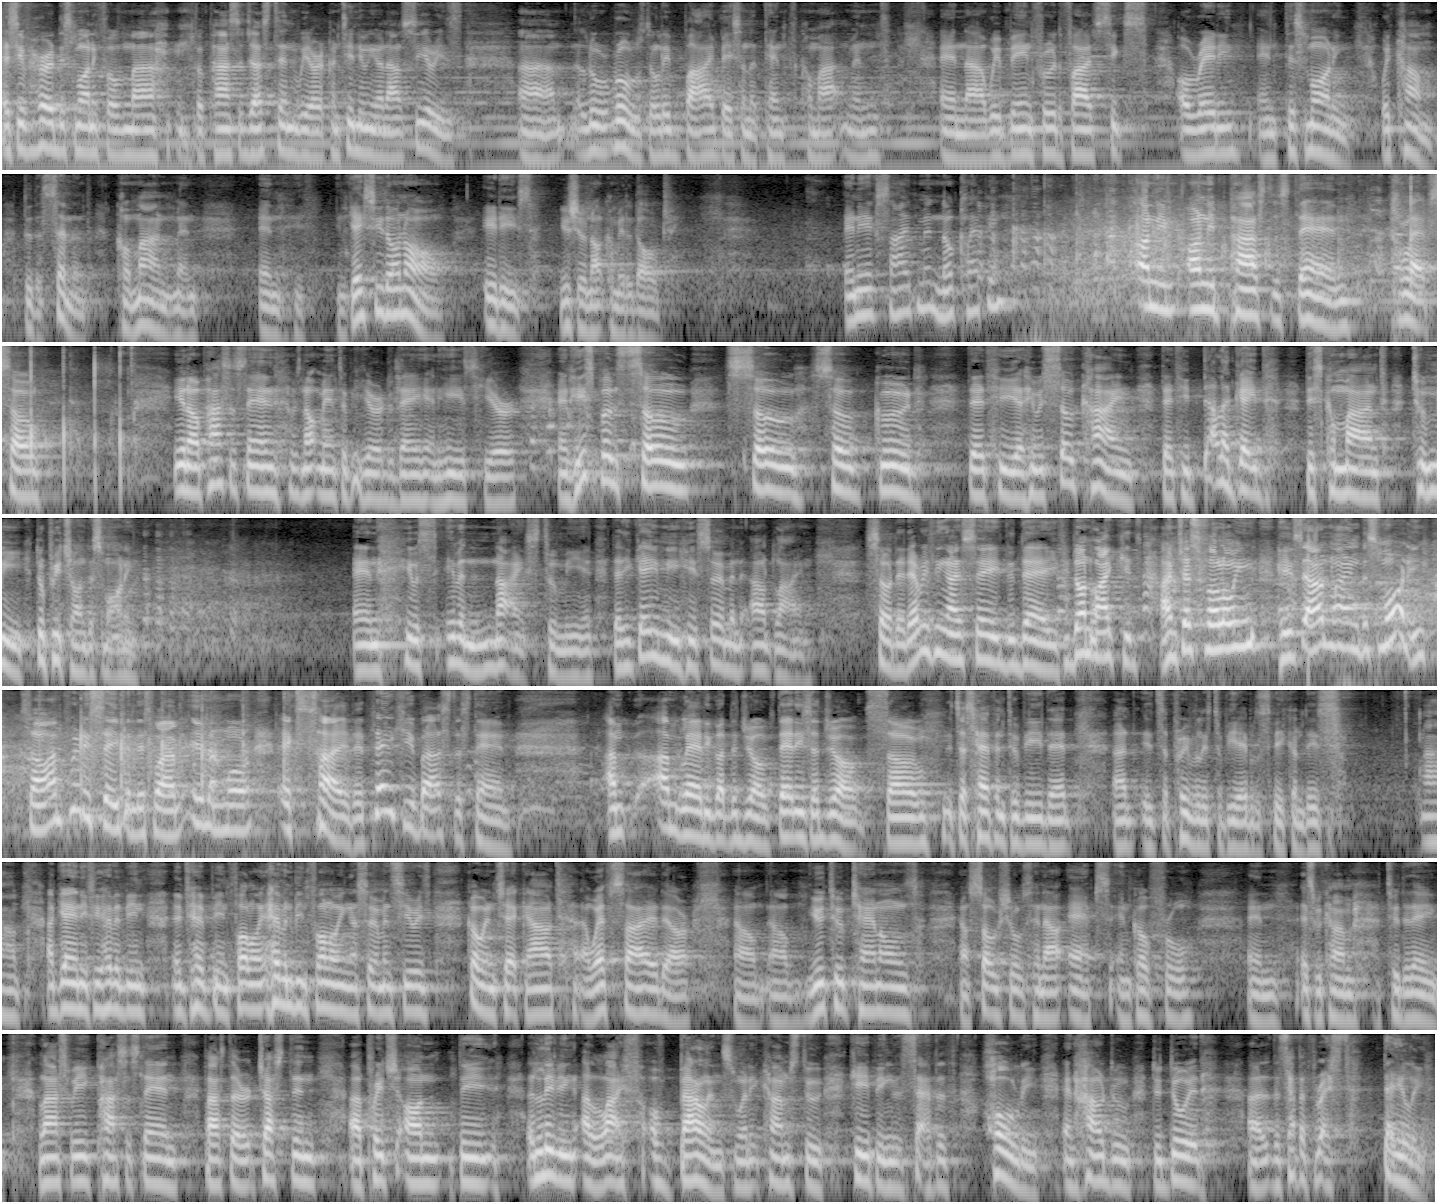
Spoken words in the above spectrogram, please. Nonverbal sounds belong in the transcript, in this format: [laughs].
As you've heard this morning from, uh, from Pastor Justin, we are continuing on our series, um, Rules to Live By, based on the 10th commandment. And uh, we've been through the five, six already. And this morning, we come to the seventh commandment. And in case you don't know, it is you shall not commit adultery. Any excitement? No clapping? [laughs] only, only Pastor Stan claps. So, you know, Pastor Stan was not meant to be here today, and he's here. And he's been so, so, so good that he, uh, he was so kind that he delegated this command to me to preach on this morning. and he was even nice to me that he gave me his sermon outline so that everything I say today, if you don't like it, I'm just following his outline this morning. So I'm pretty safe in this one. I'm even more excited. Thank you, Pastor Stan. I'm, I'm glad you got the joke. That is a joke. So it just happened to be that uh, it's a privilege to be able to speak on this. Um, again, if you haven't been, if you have been following, haven't been following a sermon series, go and check out our website, our, our, our YouTube channels, our socials and our apps and go through and as we come to today. Last week, Pastor Stan, Pastor Justin uh, preached on the living a life of balance when it comes to keeping the Sabbath holy and how to, to do it, uh, the Sabbath rest daily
